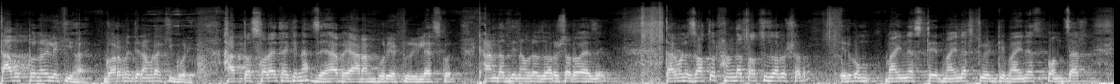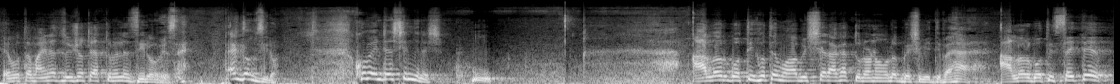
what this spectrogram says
তাপ উৎপন্ন হইলে কি হয়? গরমের দিন আমরা কি করি? হাত পা সরাই থাকি না? যে হ্যাঁ ভাই, আরাম করি, একটু রিল্যাক্স করি। ঠান্ডার দিন আমরা জড়ো সরো হয়ে যাই। তার মানে যত ঠান্ডা, তত জড়ো সরো এরকম minus ten minus twenty minus পঞ্চাশ এবং তো মাইনাস দুইশো তেহাত্তর হলে জিরো হয়ে যায়। একদম জিরো খুব ইন্টারেস্টিং জিনিস। আলোর গতি হতে মহাবিশ্বের আকার তুলনামূলক বেশি বৃদ্ধি পায়। হ্যাঁ আলোর গতির চাইতে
